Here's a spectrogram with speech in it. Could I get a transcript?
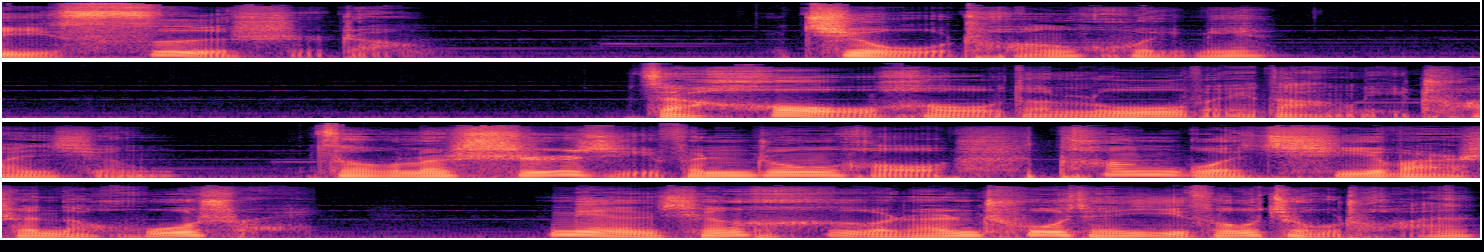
第四十章，旧床会面。在厚厚的芦苇荡里穿行，走了十几分钟后，趟过七万深的湖水，面前赫然出现一艘旧船。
